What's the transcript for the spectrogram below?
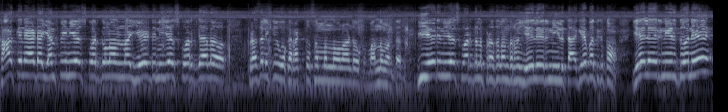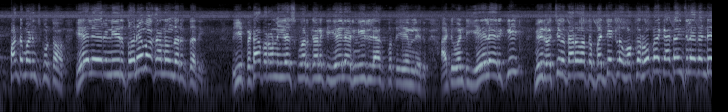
కాకినాడ ఎంపీ నియోజకవర్గంలో ఉన్న ఏడు నియోజకవర్గాల ప్రజలకి ఒక రక్త సంబంధం లాంటి ఒక బంధం అంటారు. ఈ ఏడు నియోజకవర్గాల ప్రజలందరం ఏలేరు నీళ్ళు తాగే బతుకుతాం. ఏలేరు నీళ్ళతోనే పంట పండించుకుంటాం. ఏలేరు నీరుతోనే మాకు అన్నం దొరుకుతుంది. ఈ పిఠాపురం నియోజకవర్గానికి ఏలేరు నీరు లేకపోతే ఏం లేదు. అటువంటి ఏలేరుకి మీరు వచ్చిన తర్వాత బడ్జెట్లో ఒక్క రూపాయి కేటాయించలేదండి.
